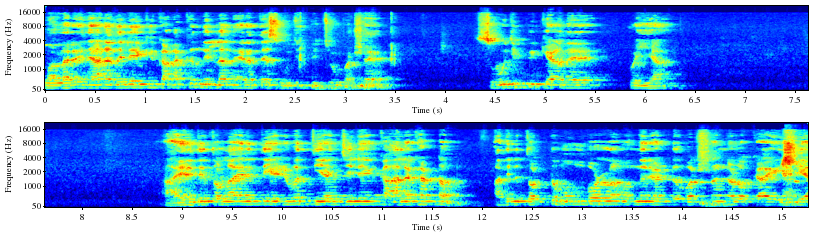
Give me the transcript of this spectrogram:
വളരെ ഞാൻ അതിലേക്ക് കടക്കുന്നില്ല നേരത്തെ സൂചിപ്പിച്ചു പക്ഷേ സൂചിപ്പിക്കാതെ വയ്യ. ആയിരത്തി തൊള്ളായിരത്തി എഴുപത്തി അഞ്ചിലെ കാലഘട്ടം അതിന് തൊട്ട് മുമ്പുള്ള ഒന്ന് രണ്ട് വർഷങ്ങളൊക്കെ ഇന്ത്യ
